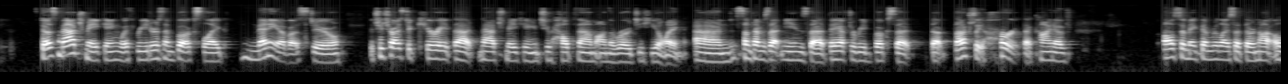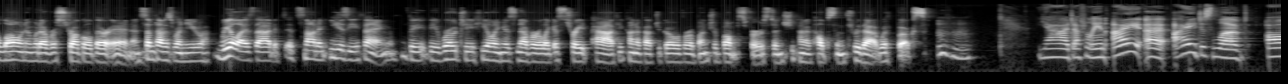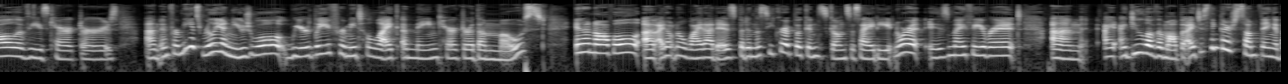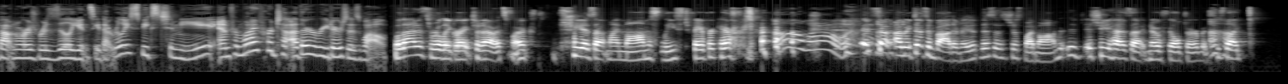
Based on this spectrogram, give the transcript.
does matchmaking with readers and books like many of us do, but she tries to curate that matchmaking to help them on the road to healing. And sometimes that means that they have to read books that that, actually hurt, that kind of also make them realize that they're not alone in whatever struggle they're in. And sometimes when you realize that, it's, it's not an easy thing. The the road to healing is never like a straight path. You kind of have to go over a bunch of bumps first, and she kind of helps them through that with books. Mm-hmm. Yeah, definitely. And I uh, I just loved all of these characters. Um, and for me, it's really unusual, weirdly, for me to like a main character the most in a novel. Uh, I don't know why that is, but in The Secret Book and Scone Society, Nora is my favorite. Um, I, I do love them all, but I just think there's something about Nora's resiliency that really speaks to me and from what I've heard to other readers as well. Well, that is really great to know. It's she is uh, my mom's least favorite character. Oh wow! so, I mean, it doesn't bother me. This is just my mom. It, it, she has uh, no filter, but she's uh-huh. like,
